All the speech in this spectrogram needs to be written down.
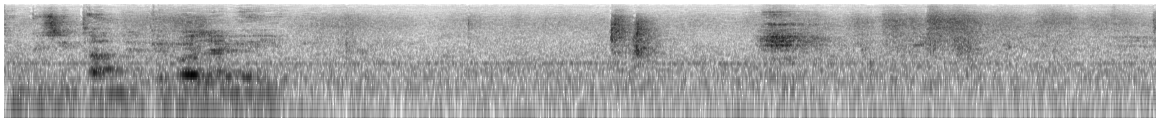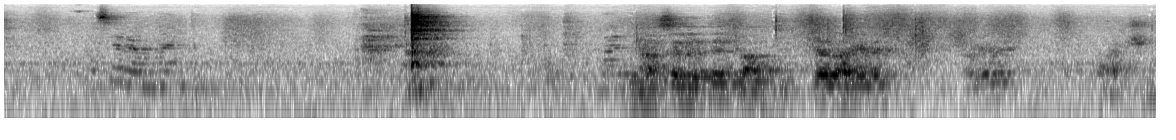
तुम किसी तांत्रिक के पास जा गई हो यहाँ से लेते हैं चल आगे आगे एक्शन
